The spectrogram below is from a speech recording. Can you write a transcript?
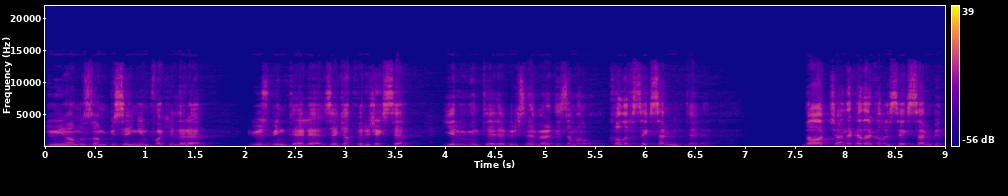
Dünyamızdan bir zengin fakirlere 100 bin TL zekat verecekse 20 bin TL birisine verdiği zaman kalır 80 bin TL. Dağıtacağı ne kadar kalır? 80 bin.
